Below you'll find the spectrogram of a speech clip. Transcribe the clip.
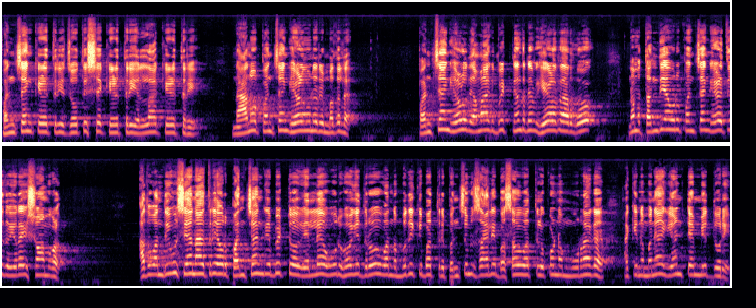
ಪಂಚಾಂಗ ಕೇಳ್ತೀರಿ, ಜ್ಯೋತಿಷ್ಯ ಕೇಳ್ತೀರಿ, ಎಲ್ಲ ಕೇಳ್ತೀರಿ. ನಾನು ಪಂಚಂಗ್ ಹೇಳೋನು ರೀ ಮೊದಲು. ಪಂಚಂಗ್ ಹೇಳೋದು ಯಾವಾಗ ಬಿಟ್ಟು ಅಂದ್ರೆ ನಿಮ್ಗೆ ಹೇಳಬಾರ್ದು. ನಮ್ಮ ತಂದೆಯವರು ಪಂಚಂಗ್ ಹೇಳ್ತಿದ್ರು ಇರೈ ಸ್ವಾಮಿಗಳು. ಅದು ಒಂದು ದಿವಸ ಏನಾಯ್ತು ರೀ ಅವ್ರು ಪಂಚಂಗ್ ಬಿಟ್ಟು ಎಲ್ಲೇ ಊರಿಗೆ ಹೋಗಿದ್ರು, ಒಂದು ಮುದುಕಿ ಬತ್ತರಿ, ಪಂಚಮ ಸಾಲಿ ಬಸವ ತಿಳ್ಕೊಂಡು ನಮ್ಮ ಊರಾಗ ನಮ್ಮ ಮನ್ಯಾಗ ಎಂಟು ಎಂ ಇದ್ದು ರೀ.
